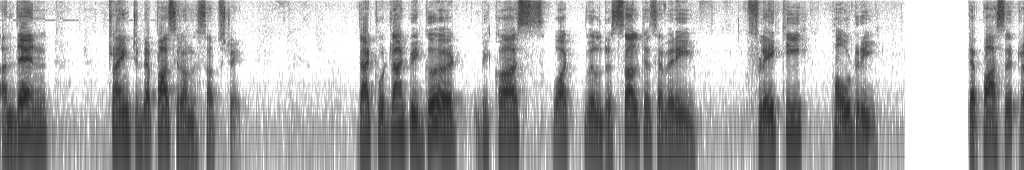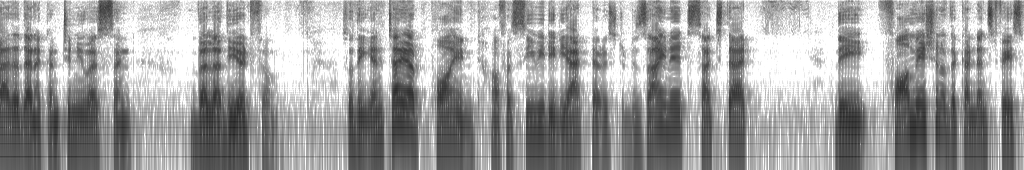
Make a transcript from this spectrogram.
and then trying to deposit on the substrate. That would not be good because what will result is a very flaky powdery deposit rather than a continuous and well adhered film. So, the entire point of a CVD reactor is to design it such that the formation of the condensed phase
